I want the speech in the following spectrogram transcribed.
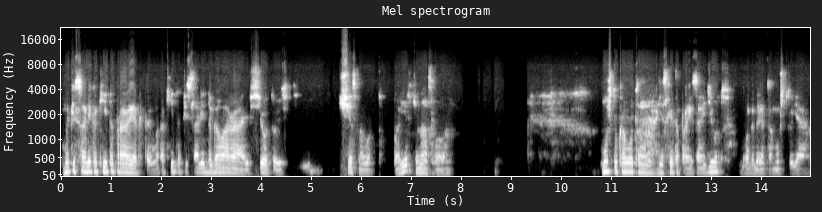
Мы писали какие-то проекты, мы какие-то писали договора и все. То есть, честно, вот, поверьте на слово. Может, у кого-то, если это произойдет, благодаря тому, что я,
